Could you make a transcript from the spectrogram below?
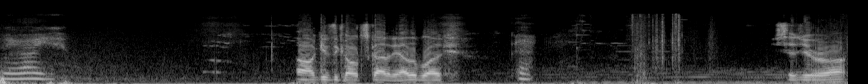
Where are you? Oh, I'll give the gold scar to the other bloke. Uh. You said you were right.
